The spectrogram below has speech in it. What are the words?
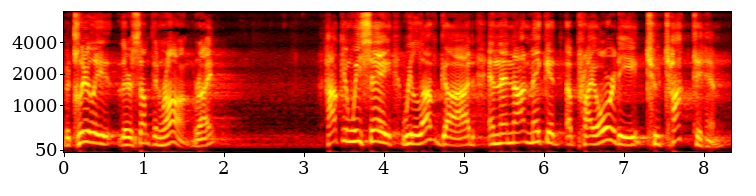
But clearly, there's something wrong, right? How can we say we love God and then not make it a priority to talk to Him?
